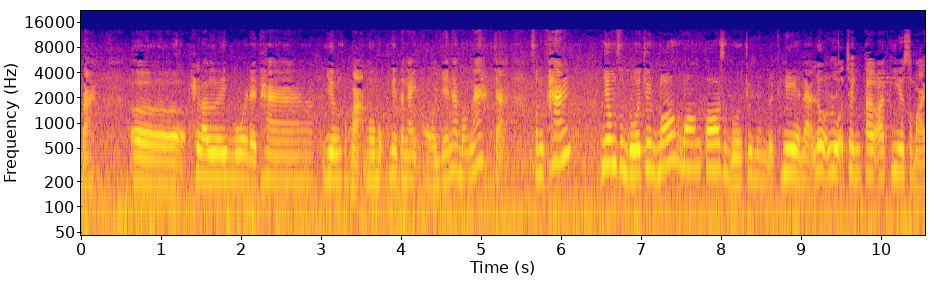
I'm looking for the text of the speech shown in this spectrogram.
ប្រាស់អឺផ្លូវមួយដែលថាយើងពិបាកមើលមុខគ្នាថ្ងៃក្រោយទេណាបងណាចាសំខាន់ ខ្ញុំសម្រួលជូនបងបងក៏សម្រួលជូនខ្ញុំដូចគ្នាអ្នកលក់លក់ចេញទៅឲ្យភ្ញៀវសុបាយ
